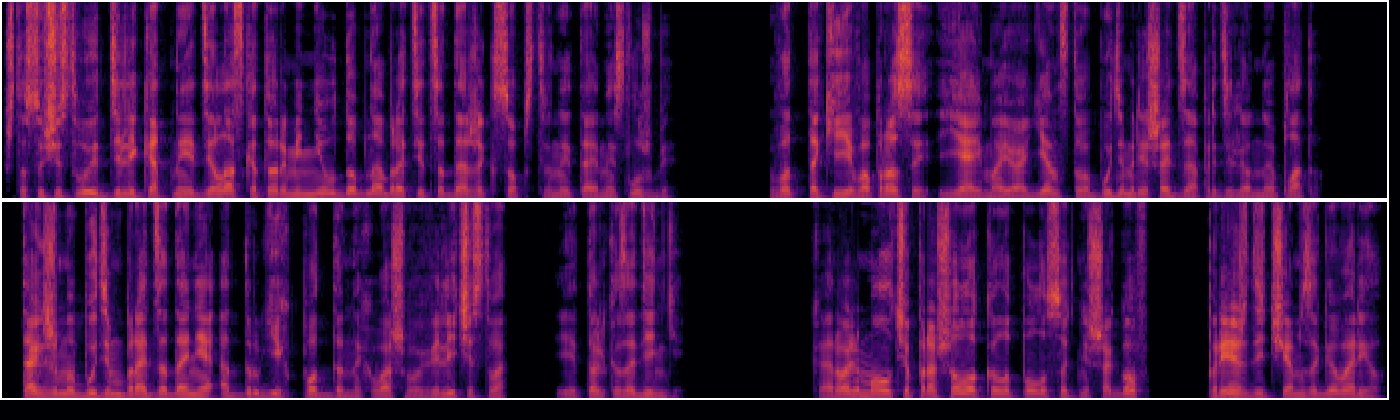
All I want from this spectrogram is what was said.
что существуют деликатные дела, с которыми неудобно обратиться даже к собственной тайной службе. Вот такие вопросы я и мое агентство будем решать за определенную плату. Также мы будем брать задания от других подданных вашего величества и только за деньги. Король молча прошел около полусотни шагов, прежде чем заговорил.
